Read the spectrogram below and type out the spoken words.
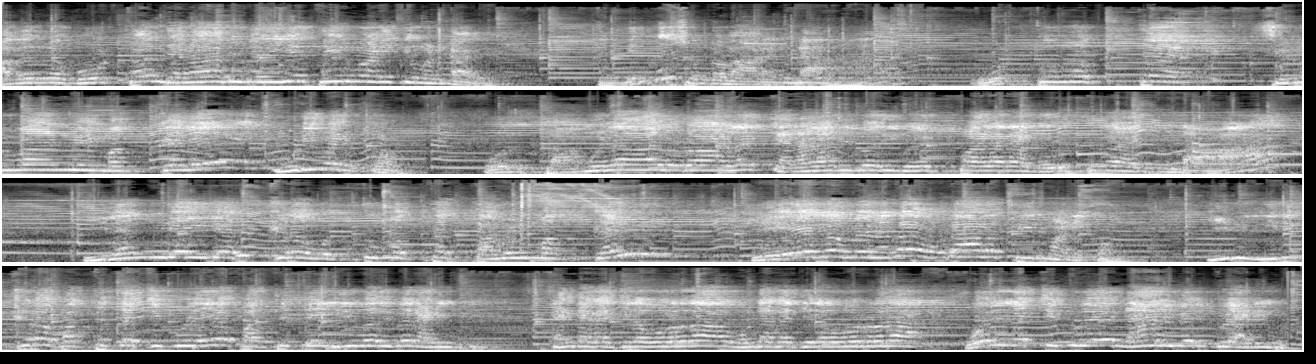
அவர போட்டால் ஜனாதிபதியை தீர்மானிக்க மாட்டாரு என்ன சொல்ல வாரண்டா ஒட்டுமொத்த சிறுபான்மை மக்களே முடிவெடுக்கும் ஒரு தமிழால் ஒரு ஆளை ஜனாதிபதி வேட்பாளராக நிறுத்துறா இருந்தா இலங்கையில் இருக்கிற ஒட்டுமொத்த தமிழ் மக்கள் ஏகமெனவே ஒரு ஆளை தீர்மானிக்கும். இது இருக்கிற பத்து கட்சிக்குள்ளேயே பத்து பேர் இருபது பேர் அடிக்கும் எந்த கட்சியில ஓடுறதா? உண்ட கட்சியில ஓடுறதா? ஒரு கட்சிக்குள்ளேயே நாலு பேருக்குள்ள அடிக்கும்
